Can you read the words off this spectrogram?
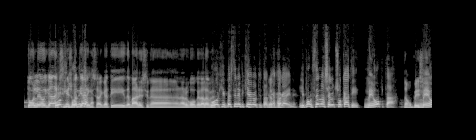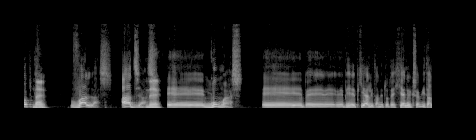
Ε, το λέω για να εξηγήσω ότι άργησα. Γιατί δεν μ' αρέσει να, να αργώ, κατάλαβε. Όχι, πες την επικαιρότητα. Μια χαρά είναι. Λοιπόν, θέλω να σε ρωτήσω κάτι. Με όπτα. Να μου πεις. Με όπτα. Ναι. Βάλας. Άτζας. Ναι. Ε, Γκούμας. Ε, ε, ε, ποιοι άλλοι ήταν τότε, Χένριξεν ήταν,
